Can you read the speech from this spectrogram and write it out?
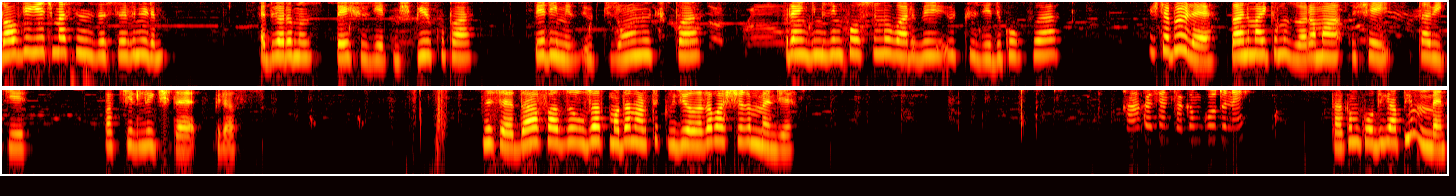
Dalga geçmezseniz de sevinirim. Edgar'ımız 571 kupa. Berry'miz 313 kupa. Frank'imizin kostümü var ve 307 kupa. İşte böyle. Dynamite'ımız var ama şey tabii ki fakirlik işte biraz. Neyse daha fazla uzatmadan artık videolara başlayalım bence. Kanka sen takım kodu ne? Takım kodu yapayım mı ben?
